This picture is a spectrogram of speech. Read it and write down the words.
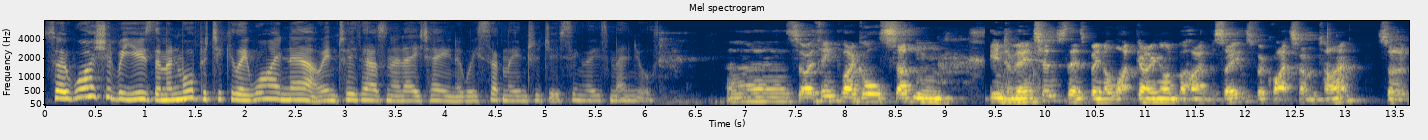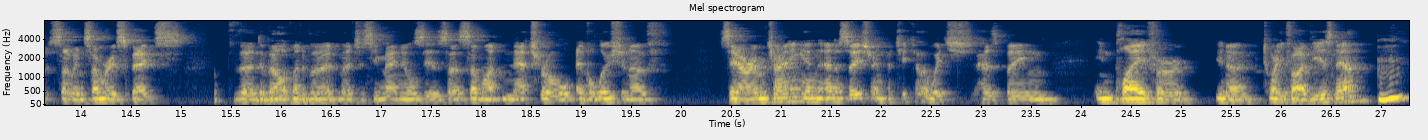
So, why should we use them, and more particularly, why now in 2018 are we suddenly introducing these manuals? Uh, so, I think, like all sudden interventions, there's been a lot going on behind the scenes for quite some time. So, so in some respects, the development of emergency manuals is a somewhat natural evolution of CRM training and anesthesia in particular, which has been in play for you know 25 years now. Mm-hmm.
